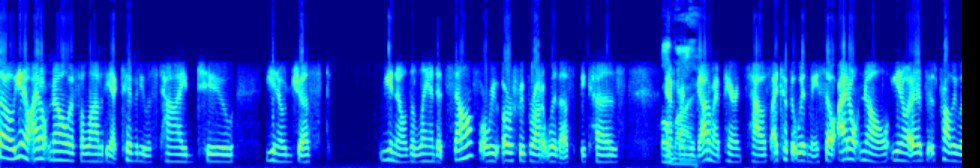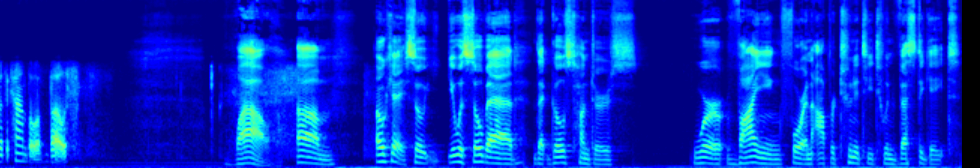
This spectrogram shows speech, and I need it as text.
So you know, I don't know if a lot of the activity was tied to, you know, just you know the land itself, or we or if we brought it with us because Oh, after my. I moved out of my parents' house. I took it with me, so I don't know. You know, it, was probably with a combo of both. Wow. Um, okay, so it was so bad that ghost hunters were vying for an opportunity to investigate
